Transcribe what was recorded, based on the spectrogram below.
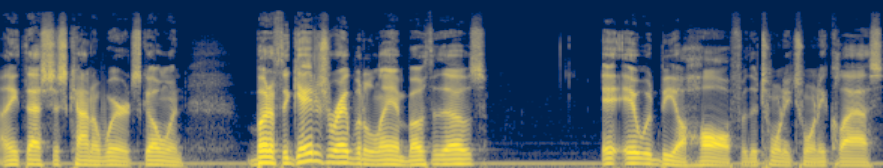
I think that's just kind of where it's going. But if the Gators were able to land both of those, it, it would be a haul for the 2020 class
